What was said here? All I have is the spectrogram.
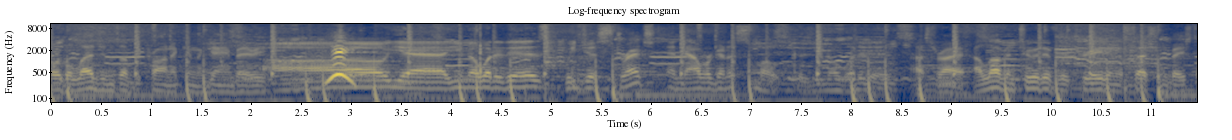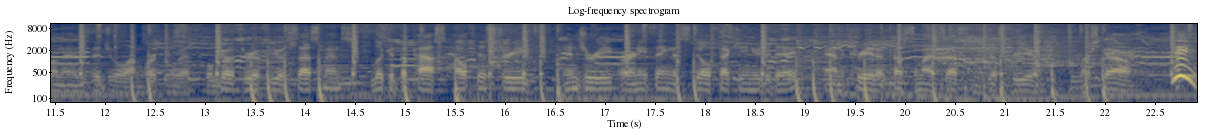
or the legends of the chronic in the game, baby. Oh, yeah, you know what it is? We just stretched, and now we're gonna smoke, because you know what it is. That's right. I love intuitively creating a session based on the individual I'm working with. We'll go through a few assessments, look at the past health history, injury, or anything that's still affecting you today, and create a customized session just for you. Let's go. Yee!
